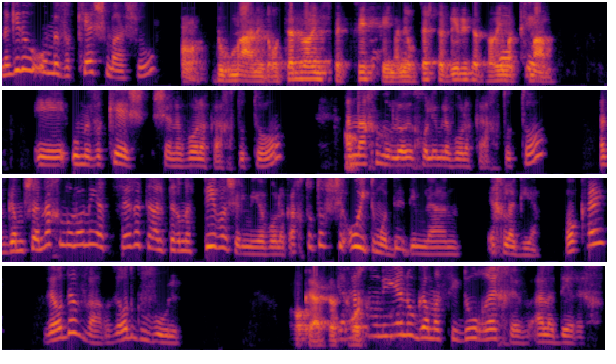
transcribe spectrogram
נגיד הוא, הוא מבקש משהו... דוגמה, אני רוצה דברים ספציפיים, אני רוצה שתגידי את הדברים אוקיי. עצמם. אה, הוא מבקש שנבוא לקחת אותו, אוקיי. אנחנו לא יכולים לבוא לקחת אותו, אז גם שאנחנו לא נייצר את האלטרנטיבה של מי יבוא לקחת אותו, שהוא יתמודד עם לאן, איך להגיע, אוקיי? זה עוד דבר, זה עוד גבול. אוקיי, אז... כי אנחנו נהיינו גם הסידור רכב על הדרך.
